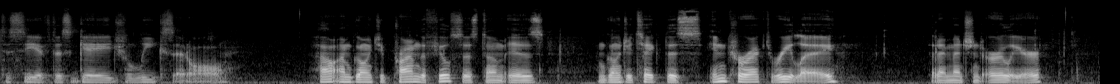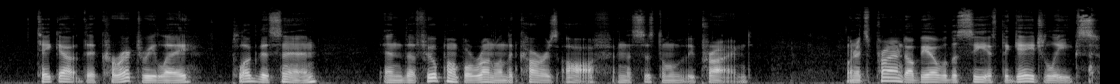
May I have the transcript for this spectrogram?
to see if this gauge leaks at all. How I'm going to prime the fuel system is I'm going to take this incorrect relay that I mentioned earlier, take out the correct relay, plug this in, and the fuel pump will run when the car is off and the system will be primed. When it's primed, I'll be able to see if the gauge leaks.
